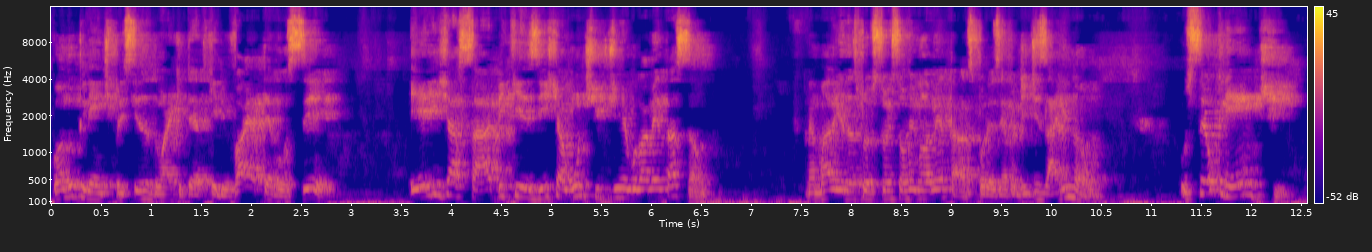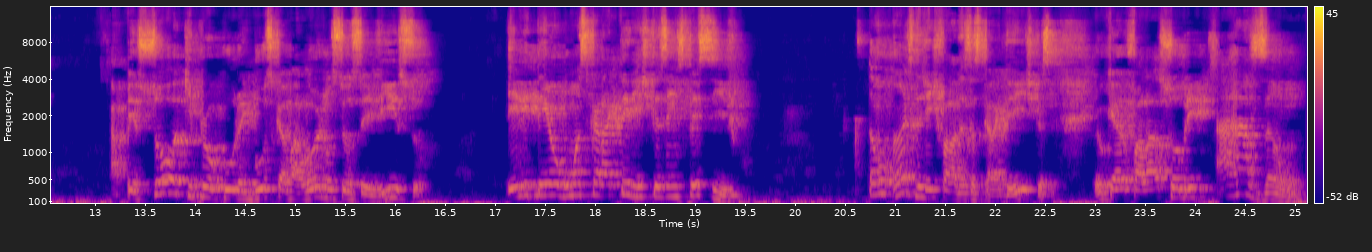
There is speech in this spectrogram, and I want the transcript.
Quando o cliente precisa de um arquiteto que ele vai até você, ele já sabe que existe algum tipo de regulamentação. Na maioria das profissões são regulamentadas, por exemplo, de design não. O seu cliente, a pessoa que procura e busca valor no seu serviço, ele tem algumas características em específico. Então, antes da gente falar dessas características, eu quero falar sobre a razão.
